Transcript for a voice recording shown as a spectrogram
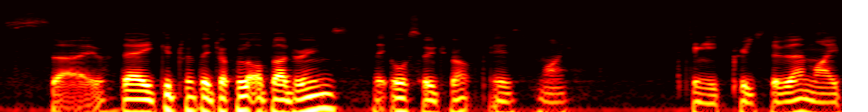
So they good. They drop a lot of blood runes. They also drop is my thingy creature over there. My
